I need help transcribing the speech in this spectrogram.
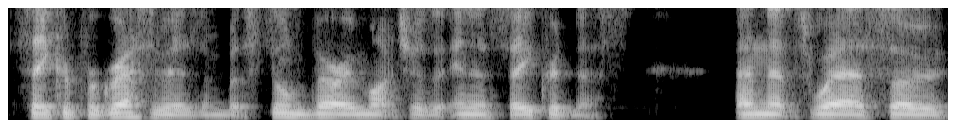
sacred progressivism, but still very much as in a sacredness. And that's where, so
